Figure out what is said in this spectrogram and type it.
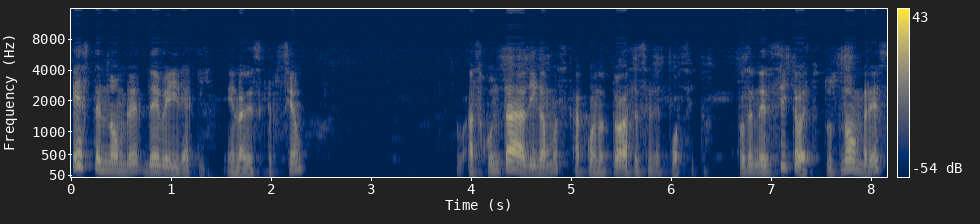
Este nombre debe ir aquí, en la descripción, adjuntada, digamos, a cuando tú hagas ese depósito. Entonces necesito esto, tus nombres,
